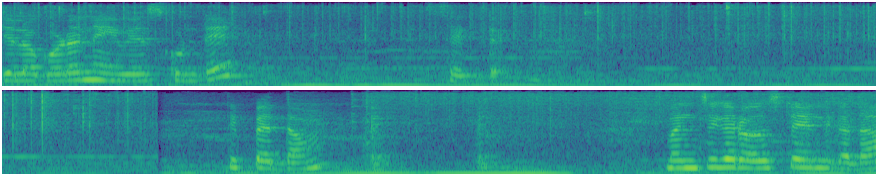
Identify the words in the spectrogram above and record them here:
మధ్యలో కూడా నెయ్యి వేసుకుంటే సెట్. తిప్పేద్దాం. మంచిగా రోస్ట్ అయింది కదా?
